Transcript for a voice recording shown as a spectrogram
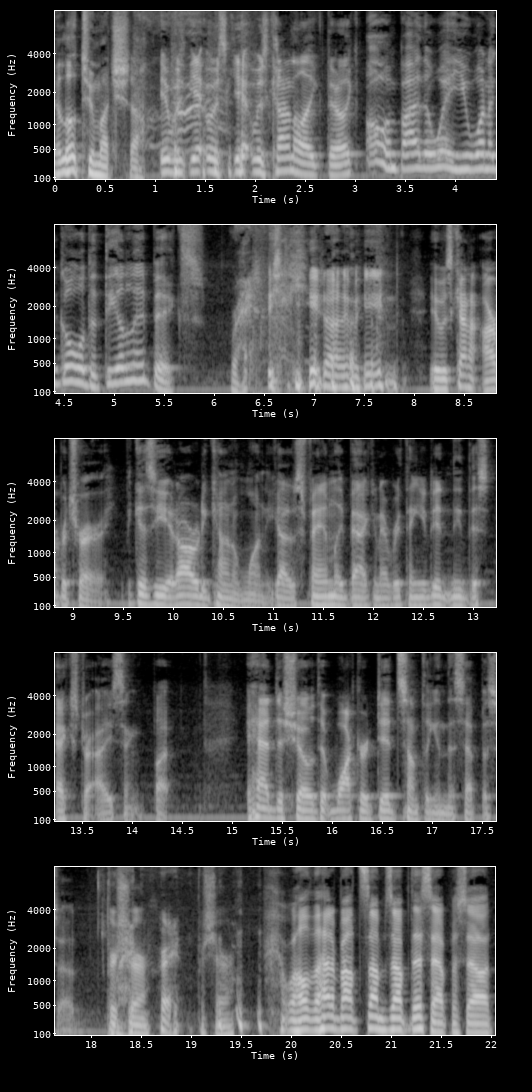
a little too much so. It was. Yeah, it was. Yeah, it was kind of like they're like, "Oh, and by the way, you won a gold at the Olympics." Right. you know what I mean? It was kind of arbitrary because he had already kind of won. He got his family back and everything. He didn't need this extra icing, but it had to show that Walker did something in this episode. For sure. Right. For sure. well, that about sums up this episode.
